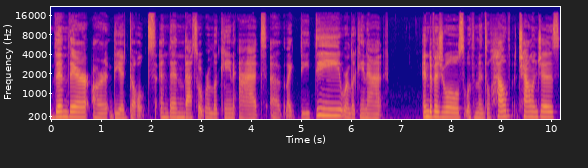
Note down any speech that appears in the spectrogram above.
Then there are the adults. And then that's what we're looking at, uh, like DD. We're looking at individuals with mental health challenges.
